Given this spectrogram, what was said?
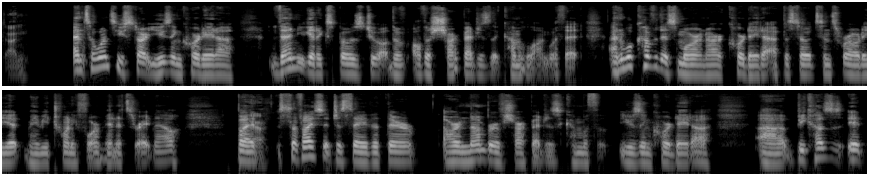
Done. And so once you start using core data, then you get exposed to all the, all the sharp edges that come along with it. And we'll cover this more in our core data episode since we're already at maybe 24 minutes right now. But yeah. suffice it to say that there are a number of sharp edges that come with using core data uh, because it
